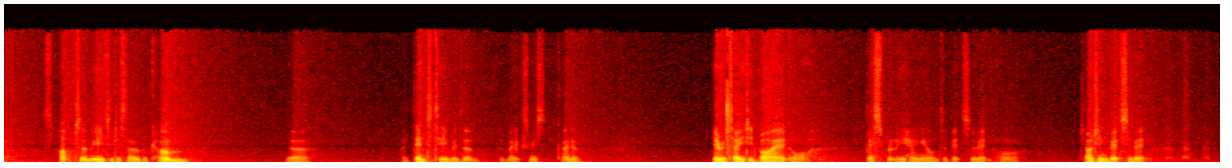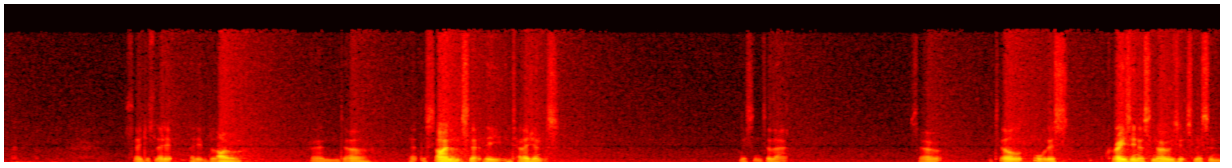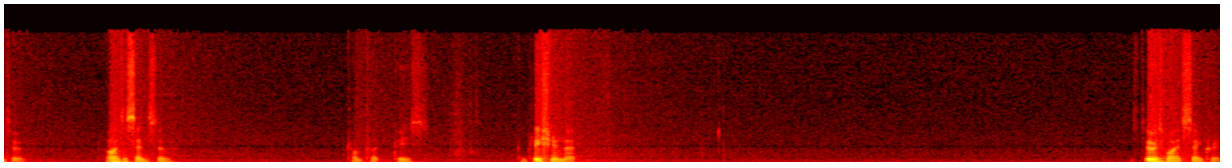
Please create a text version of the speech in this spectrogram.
it's up to me to just overcome the identity with them that makes me kind of irritated by it or desperately hanging on to bits of it or judging bits of it. so just let it let it blow and uh, let the silence, let the intelligence listen to that. So until all this craziness knows it's listened to, finds a sense of comfort, peace, completion in that. This too is why it's sacred.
